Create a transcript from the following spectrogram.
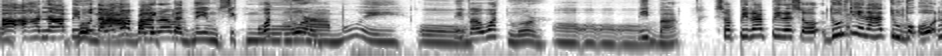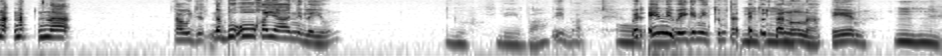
ah- ahanapin mo talaga Bumabaliktad para... na yung sikmura What more? mo eh. Oo. Di ba? What more? Oo, oo, oo. Di ba? So, pira-pira. So, doon kaya lahat yung buo na, na, na tawag dyan, nabuo kaya nila yun? Di ba? Di ba? Oo. Well, anyway, ganito, ta- itong tanong natin. Mhm.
